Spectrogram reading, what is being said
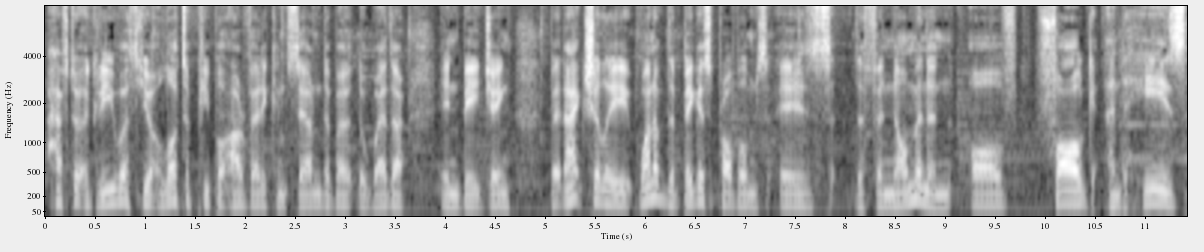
have to agree with you. A lot of people are very concerned about the weather in Beijing, but actually, one of the biggest problems is the phenomenon of fog and haze,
